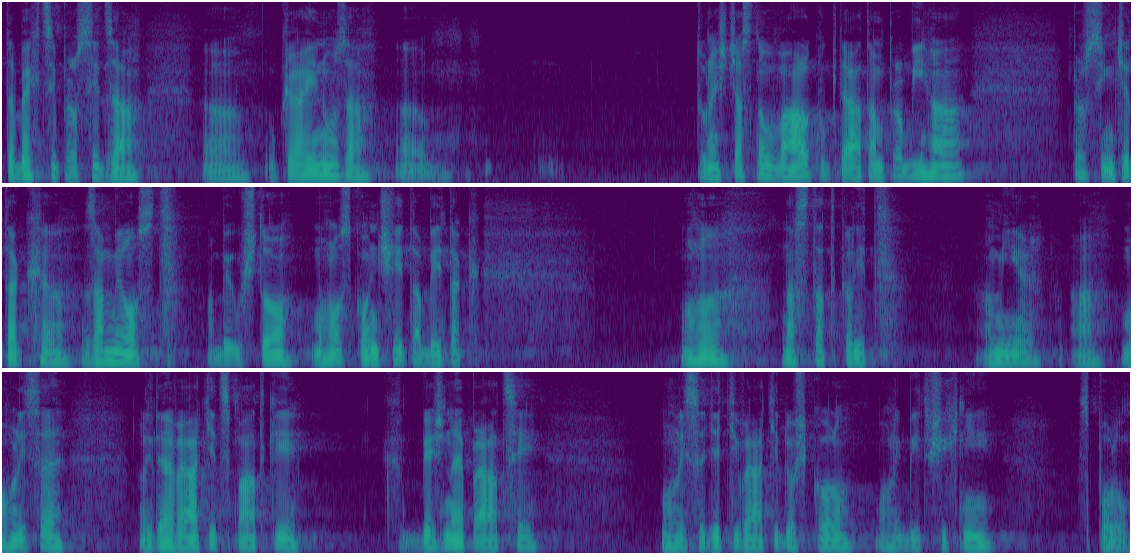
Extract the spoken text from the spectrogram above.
tebe chci prosit za uh, Ukrajinu, za tu nešťastnou válku, která tam probíhá. Prosím tě tak za milost, aby už to mohlo skončit, aby tak mohl nastat klid a mír a mohli se lidé vrátit zpátky k běžné práci, mohli se děti vrátit do škol, mohli být všichni spolu.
